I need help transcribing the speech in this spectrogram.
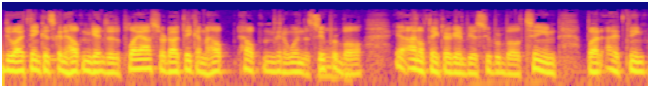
Do I think it's going to help them get into the playoffs, or do I think I'm help help them going to win the Super mm-hmm. Bowl? Yeah, I don't think they're going to be a Super Bowl team, but I think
